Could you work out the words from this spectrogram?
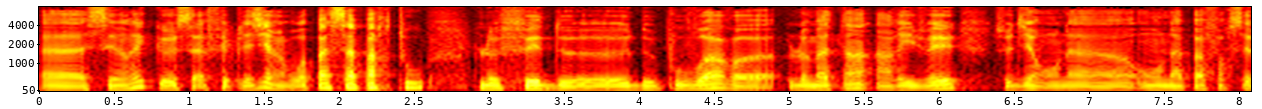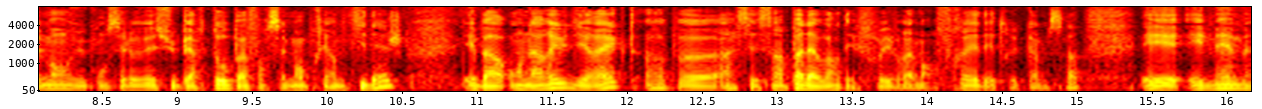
euh, c'est vrai que ça fait plaisir. On voit pas ça partout, le fait de, pouvoir, le matin, arriver, se dire on n'a pas forcément, vu qu'on s'est levé super tôt, pas forcément pris un petit-déj, et ben on arrive direct, hop, ah, c'est sympa d'avoir des fruits vraiment frais, des trucs comme ça. Et, même,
